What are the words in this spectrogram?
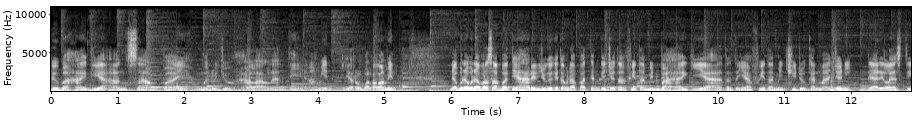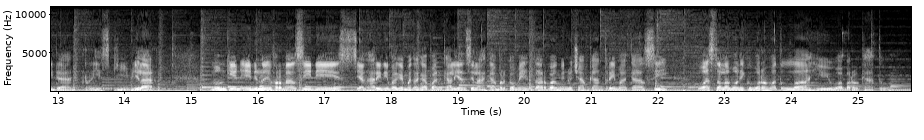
kebahagiaan sampai menuju halal nanti. Amin. Ya robbal alamin dan mudah-mudahan para sahabat ya hari ini juga kita mendapatkan kejutan vitamin bahagia. Tentunya vitamin cidukan manja nih dari Lesti dan Rizky Bilar. Mungkin ini dulu informasi di siang hari ini. Bagaimana tanggapan kalian? Silahkan berkomentar. Bang Min ucapkan terima kasih. Wassalamualaikum warahmatullahi wabarakatuh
